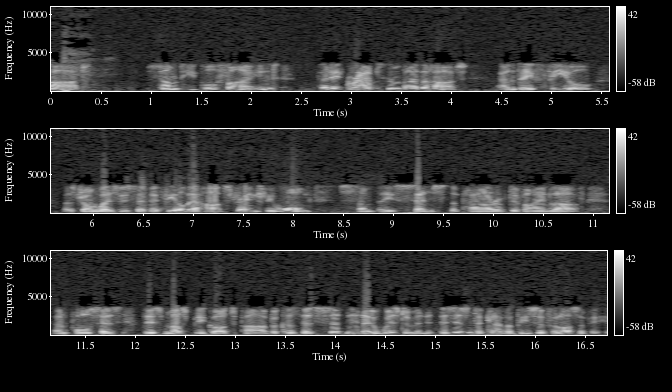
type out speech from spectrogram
but some people find that it grabs them by the heart, and they feel, as John Wesley said, they feel their heart strangely warmed. Some, they sense the power of divine love. And Paul says this must be God's power because there's certainly no wisdom in it. This isn't a clever piece of philosophy.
